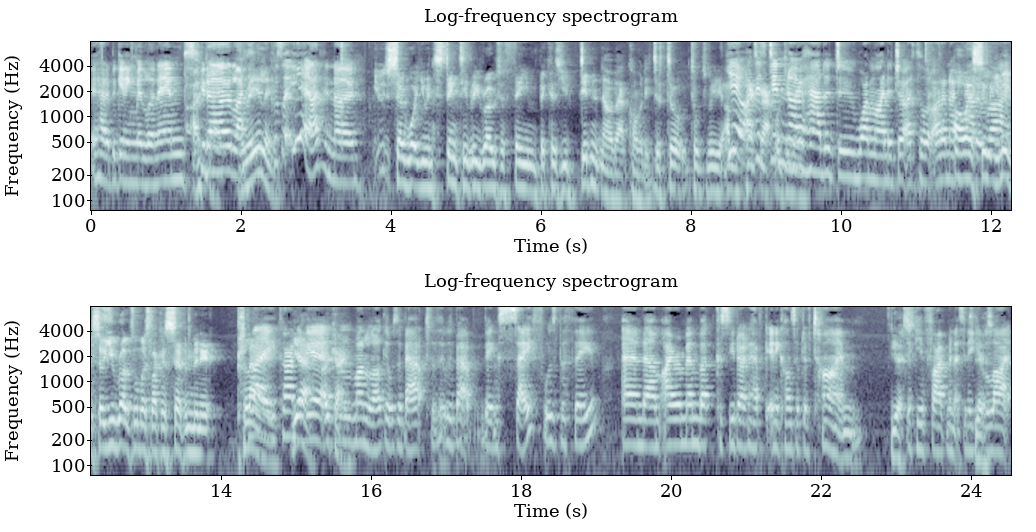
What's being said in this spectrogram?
it had a beginning middle and end Okay. you know like Really? because yeah I didn't know so what you instinctively wrote a theme because you didn't know about comedy? Just talk, talk to me. yeah I just. Didn't know mean? how to do one liner joke I thought I don't know Oh, I see what you mean. So you wrote almost like a seven minute play. play, kind yeah, of yeah, Okay. monologue. It was about it was about being safe was the theme, and um, I remember because you don't have any concept of time. Yes. If you have five minutes and you get a light,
